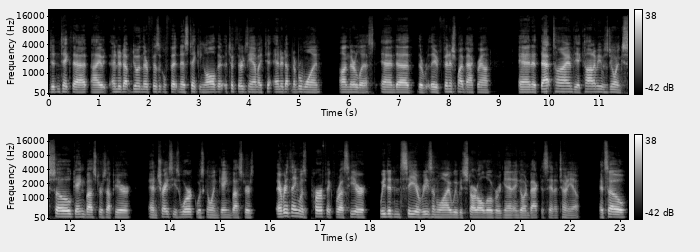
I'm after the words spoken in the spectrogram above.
didn't take that. I ended up doing their physical fitness, taking all the took their exam. I t- ended up number one on their list, and uh, the, they finished my background. And at that time, the economy was doing so gangbusters up here, and Tracy's work was going gangbusters. Everything was perfect for us here. We didn't see a reason why we would start all over again and going back to San Antonio. And so,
